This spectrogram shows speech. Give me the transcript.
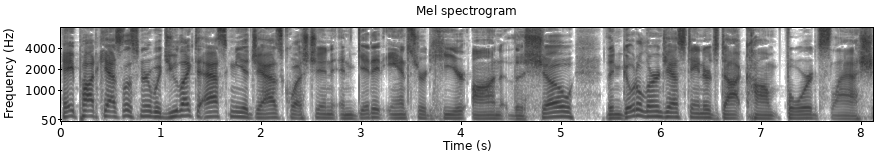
Hey, podcast listener, would you like to ask me a jazz question and get it answered here on the show? Then go to learnjazzstandards.com forward slash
